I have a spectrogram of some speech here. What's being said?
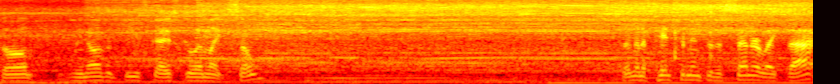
So we know that these guys go in like so. So I'm going to pinch them into the center like that.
